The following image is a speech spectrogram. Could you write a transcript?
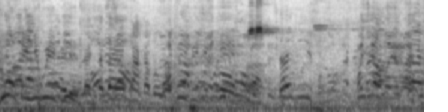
Желтые не выбили. Блядь, тогда и атака была. Пойдем, играть!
